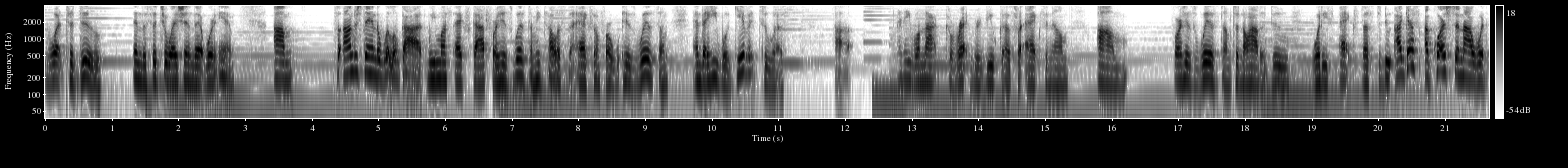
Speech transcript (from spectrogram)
what to do in the situation that we're in. Um, to understand the will of God, we must ask God for His wisdom. He tells us to ask Him for His wisdom, and that He will give it to us, uh, and He will not correct rebuke us for asking Him um, for his wisdom to know how to do what he's asked us to do. I guess a question I would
